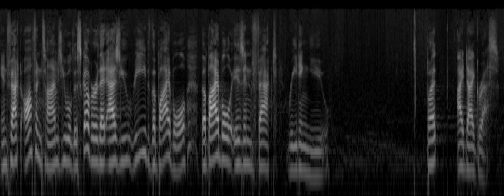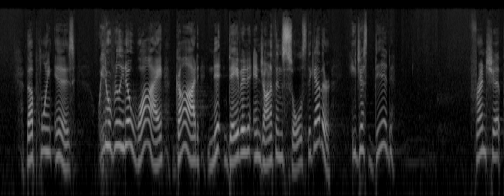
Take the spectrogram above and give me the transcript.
In fact, oftentimes you will discover that as you read the Bible, the Bible is in fact reading you. But I digress. The point is, we don't really know why God knit David and Jonathan's souls together. He just did. Friendship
